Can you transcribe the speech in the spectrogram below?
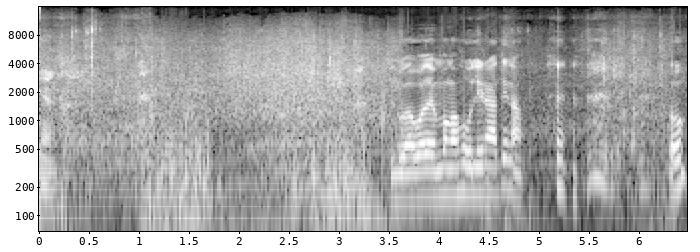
Yan. Nagwawala yung mga huli natin ah. oh.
